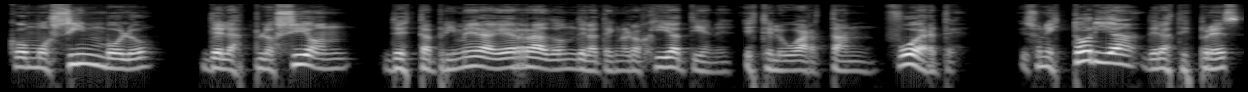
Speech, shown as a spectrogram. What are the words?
como símbolo de la explosión de esta primera guerra donde la tecnología tiene este lugar tan fuerte. Es una historia de Last Express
